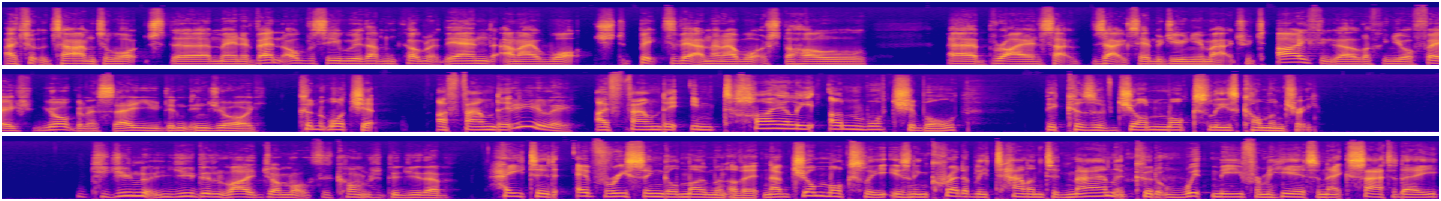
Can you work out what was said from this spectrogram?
I took the time to watch the main event, obviously with Adam Copeland at the end, and I watched bits of it, and then I watched the whole uh, Bryan Zack Sabre Jr. match, which I think they'll look in your face. You're going to say you didn't enjoy. Couldn't watch it. I found it really. I found it entirely unwatchable because of Jon Moxley's commentary. Did you you didn't like Jon Moxley's commentary? Did you then? Hated every single moment of it. Now, Jon Moxley is an incredibly talented man, could whip me from here to next Saturday.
